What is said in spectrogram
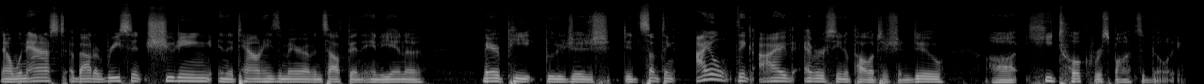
Now, when asked about a recent shooting in the town he's the mayor of in South Bend, Indiana, Mayor Pete Buttigieg did something I don't think I've ever seen a politician do. Uh, he took responsibility.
